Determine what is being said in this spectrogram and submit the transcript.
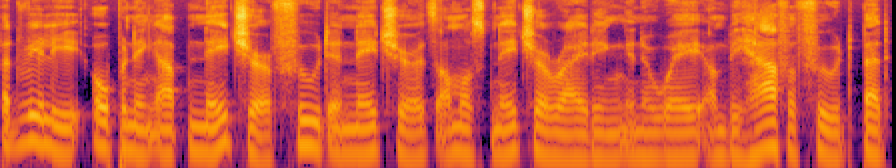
but really opening up nature, food and nature. It's almost nature writing in a way on behalf of food. But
